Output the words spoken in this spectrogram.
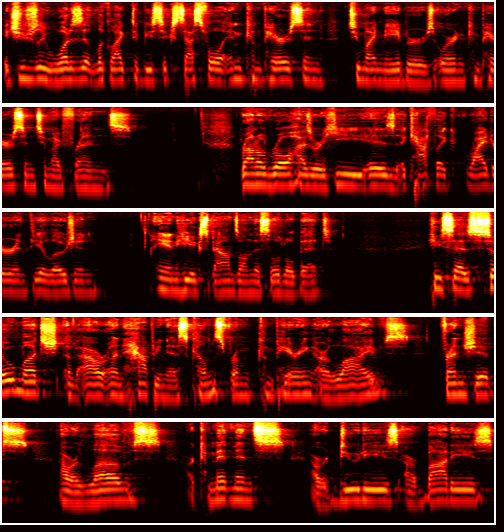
It's usually what does it look like to be successful in comparison to my neighbors or in comparison to my friends. Ronald Rolheiser, he is a Catholic writer and theologian, and he expounds on this a little bit. He says, So much of our unhappiness comes from comparing our lives, friendships, our loves, our commitments, our duties, our bodies,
